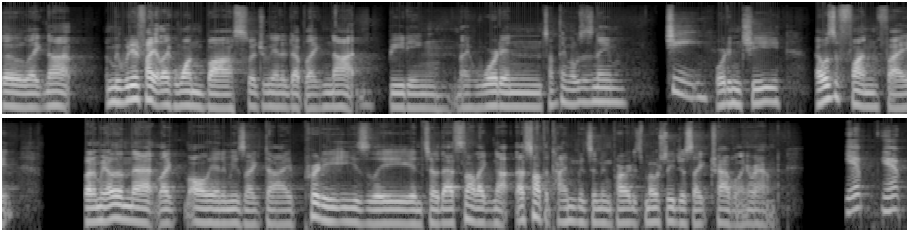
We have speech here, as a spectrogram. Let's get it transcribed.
So like not. I mean, we did fight like one boss, which we ended up like not beating, like Warden something. What was his name? Chi. Warden Chi. That was a fun fight. But I mean, other than that, like all the enemies like die pretty easily, and so that's not like not that's not the time consuming part. It's mostly just like traveling around. Yep. Yep.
